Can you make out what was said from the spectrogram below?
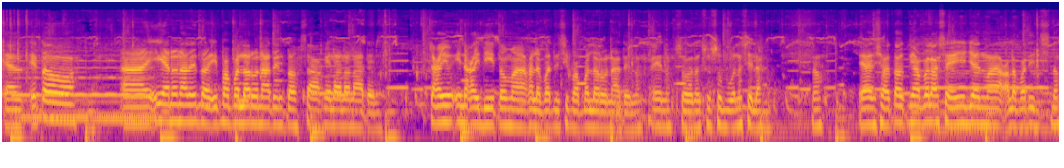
Yan, ito ah iano natin to, ipapalaro natin to sa kilala natin. Tsaka yung inakay dito mga kalapatids, ipapalaro natin, no? Ayun, no? so nagsusubo na sila, no? Yan, shoutout nga pala sa inyo dyan mga kalapatids, no?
